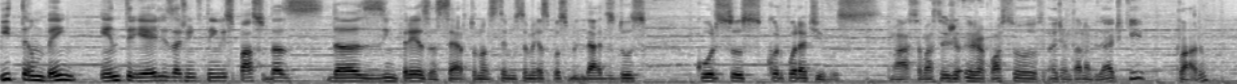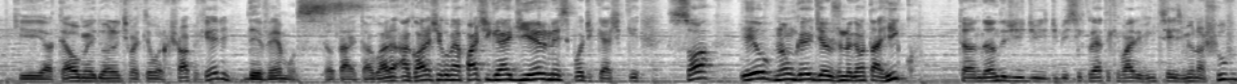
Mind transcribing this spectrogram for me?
e também, entre eles, a gente tem o espaço das, das empresas, certo? Nós temos também as possibilidades dos cursos corporativos. Massa, basta eu já, eu já posso adiantar a novidade aqui? Claro. que até o meio do ano a gente vai ter o workshop aquele? Devemos. Então tá, então agora, agora chegou minha parte de ganhar dinheiro nesse podcast, que só eu não ganho dinheiro. O Júnior Gama tá rico, tá andando de, de, de bicicleta que vale 26 mil na chuva.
